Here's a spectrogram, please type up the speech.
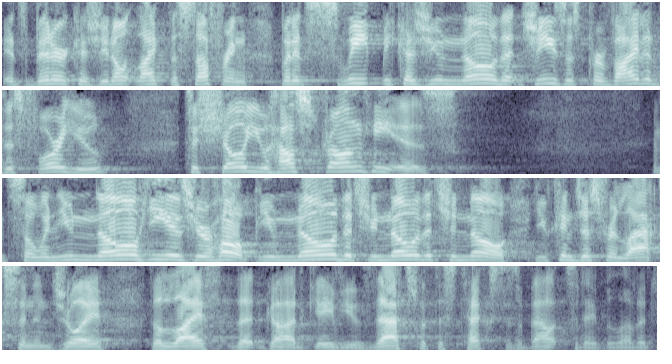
It's bitter because you don't like the suffering, but it's sweet because you know that Jesus provided this for you to show you how strong He is. And so when you know He is your hope, you know that you know that you know, you can just relax and enjoy the life that God gave you. That's what this text is about today, beloved.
